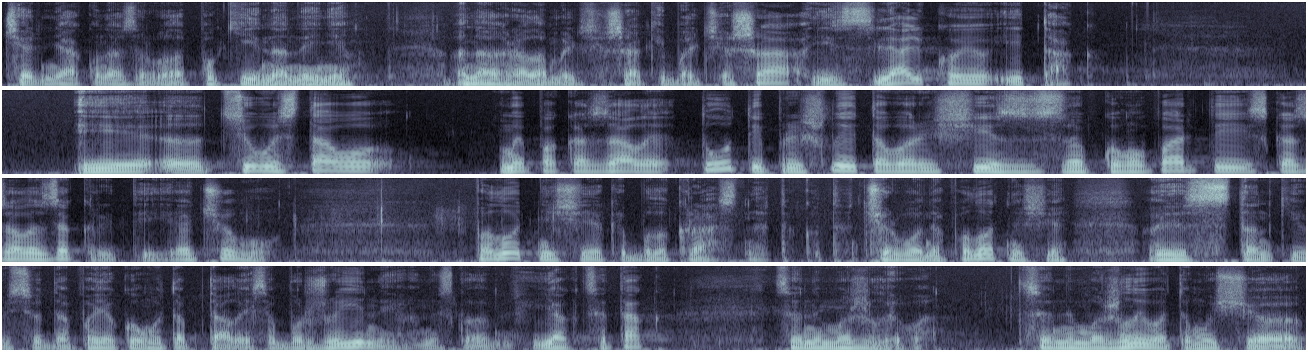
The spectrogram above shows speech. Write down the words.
Черняк у нас зробила покійна нині. Вона грала мальчишак і бальчиша із лялькою і так. І е, цю виставу ми показали тут, і прийшли товариші з обкому партії і сказали закрити її. А чому? Полотнище, яке було красне, так от, червоне полотнище е, з станків сюди, по якому топталися буржуїни, вони сказали, як це так? Це неможливо. Це неможливо, тому що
